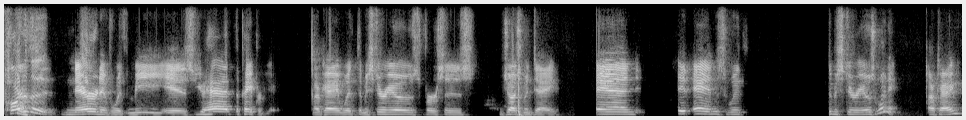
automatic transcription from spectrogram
part of the narrative with me is you had the pay per view, okay, with the Mysterios versus Judgment Day, and it ends with the Mysterios winning, okay,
